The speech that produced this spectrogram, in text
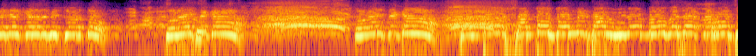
गजल केलं तर मी सोडतो. सोडायचं का सोडायचं का संतोष संतोष दोन मिनिट थांब. विनोद भाऊ गजल सर्वोच्च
